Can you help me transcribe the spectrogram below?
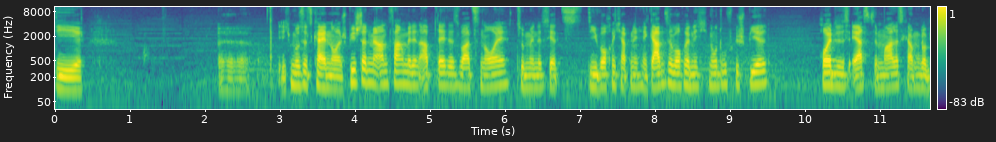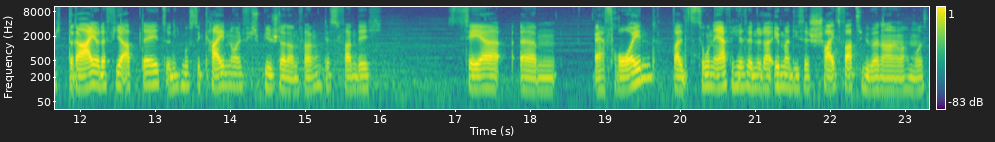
die äh, ich muss jetzt keinen neuen Spielstand mehr anfangen mit den Updates. Es war jetzt neu, zumindest jetzt die Woche. Ich habe nämlich eine ganze Woche nicht Notruf gespielt. Heute das erste Mal. Es kamen, glaube ich, drei oder vier Updates und ich musste keinen neuen Spielstand anfangen. Das fand ich sehr ähm, erfreuend, weil es so nervig ist, wenn du da immer diese scheiß Fahrzeugübernahme machen musst.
